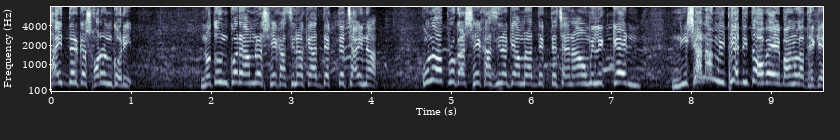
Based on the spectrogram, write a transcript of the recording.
সাইদদেরকে স্মরণ করি। নতুন করে আমরা শেখ হাসিনাকে আর দেখতে চাই না। কোনো প্রকার শেখ হাসিনাকে আমরা আর দেখতে চাই না। আওয়ামী লীগকে নিশানা মিটিয়ে দিতে হবে এই বাংলা থেকে।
